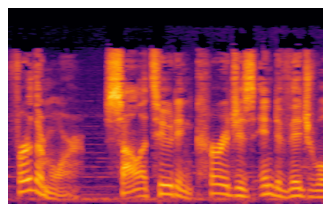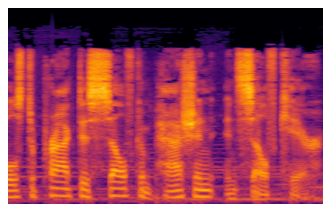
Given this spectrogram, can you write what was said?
Furthermore, solitude encourages individuals to practice self-compassion and self-care.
